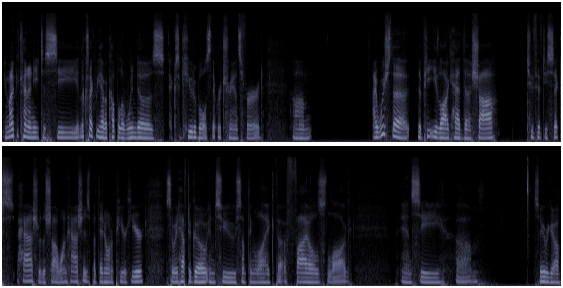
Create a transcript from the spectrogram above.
it might be kind of neat to see, it looks like we have a couple of Windows executables that were transferred. Um, I wish the, the PE log had the SHA 256 hash or the SHA-1 hashes, but they don't appear here. So we'd have to go into something like the files log and see. Um, so here we go.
